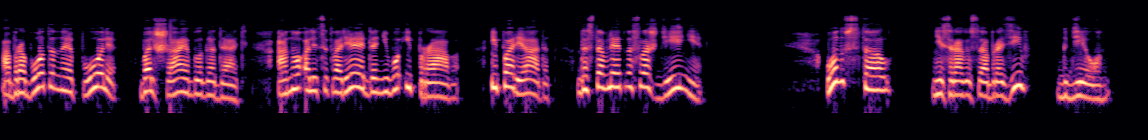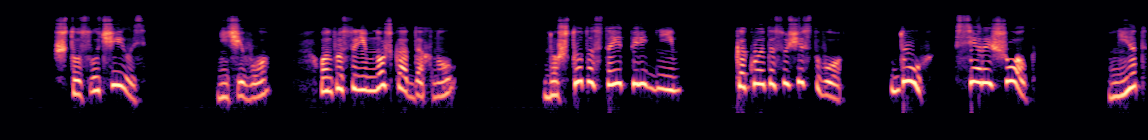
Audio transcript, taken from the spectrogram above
обработанное поле — большая благодать. Оно олицетворяет для него и право, и порядок, доставляет наслаждение — он встал, не сразу сообразив, где он. Что случилось? Ничего. Он просто немножко отдохнул. Но что-то стоит перед ним. Какое-то существо. Дух, серый шелк. Нет,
